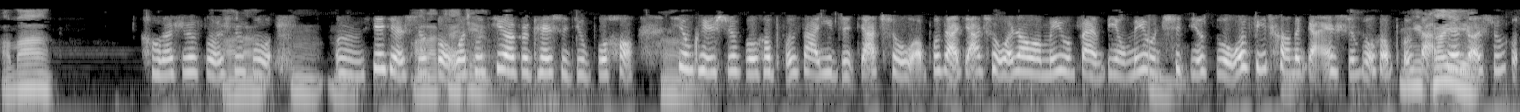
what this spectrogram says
好吗？好的，师傅，师傅，嗯嗯，谢谢师傅。我从七月份开始就不好，嗯幸亏师傅和菩萨一直加持我，菩萨加持我，让我没有犯病，没有吃激素，我非常的感恩师傅和菩萨，真的师傅。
